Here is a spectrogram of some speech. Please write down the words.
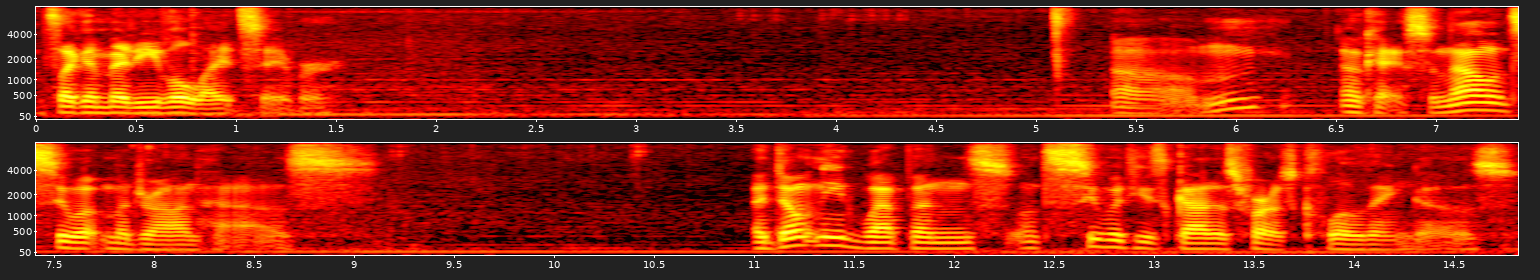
it's like a medieval lightsaber. Um, okay, so now let's see what Ma'dran has. I don't need weapons. Let's see what he's got as far as clothing goes.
